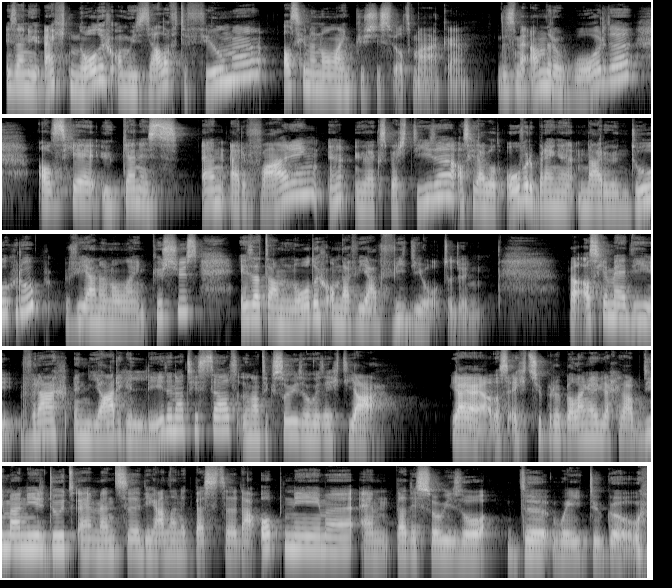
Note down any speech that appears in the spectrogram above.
is dat nu echt nodig om jezelf te filmen als je een online cursus wilt maken. Dus met andere woorden, als jij je kennis en ervaring, je expertise, als je dat wilt overbrengen naar je doelgroep via een online cursus, is dat dan nodig om dat via video te doen. Wel, als je mij die vraag een jaar geleden had gesteld, dan had ik sowieso gezegd ja. Ja, ja, ja, dat is echt super belangrijk dat je dat op die manier doet. En mensen die gaan dan het beste dat opnemen. En dat is sowieso the way to go.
